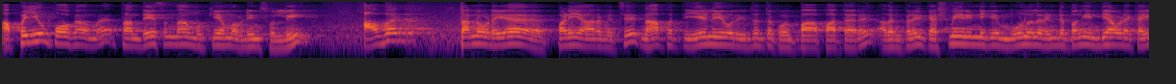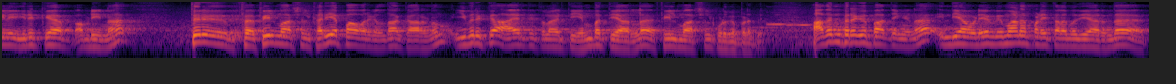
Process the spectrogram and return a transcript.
அப்பையும் போகாமல் தான் தேசம்தான் முக்கியம் அப்படின்னு சொல்லி அவர் தன்னுடைய பணியை ஆரம்பித்து நாற்பத்தி ஏழு ஒரு யுத்தத்தை கொ- பா பார்த்தாரு. அதன் பிறகு காஷ்மீர் இன்னைக்கு மூணுல ரெண்டு பங்கு இந்தியாவோட கையில் இருக்கு அப்படின்னா திரு ஃபீல்ட் மார்ஷல் கரியப்பா அவர்கள் தான் காரணம். இவருக்கு ஆயிரத்தி தொள்ளாயிரத்தி எண்பத்தி ஆறில் ஃபீல்ட் மார்ஷல் கொடுக்கப்படுது. அதன் பிறகு பார்த்தீங்கன்னா இந்தியாவுடைய விமானப்படை தளபதியாக இருந்த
